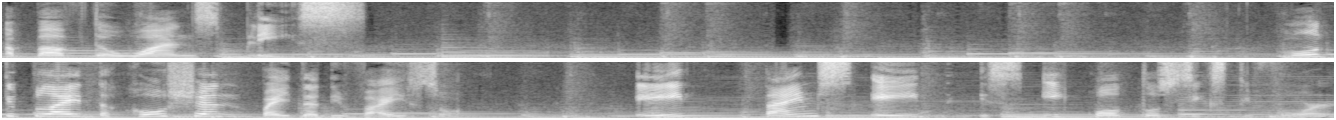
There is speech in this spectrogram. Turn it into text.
above the ones place. Multiply the quotient by the divisor. 8 times 8 is equal to 64.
